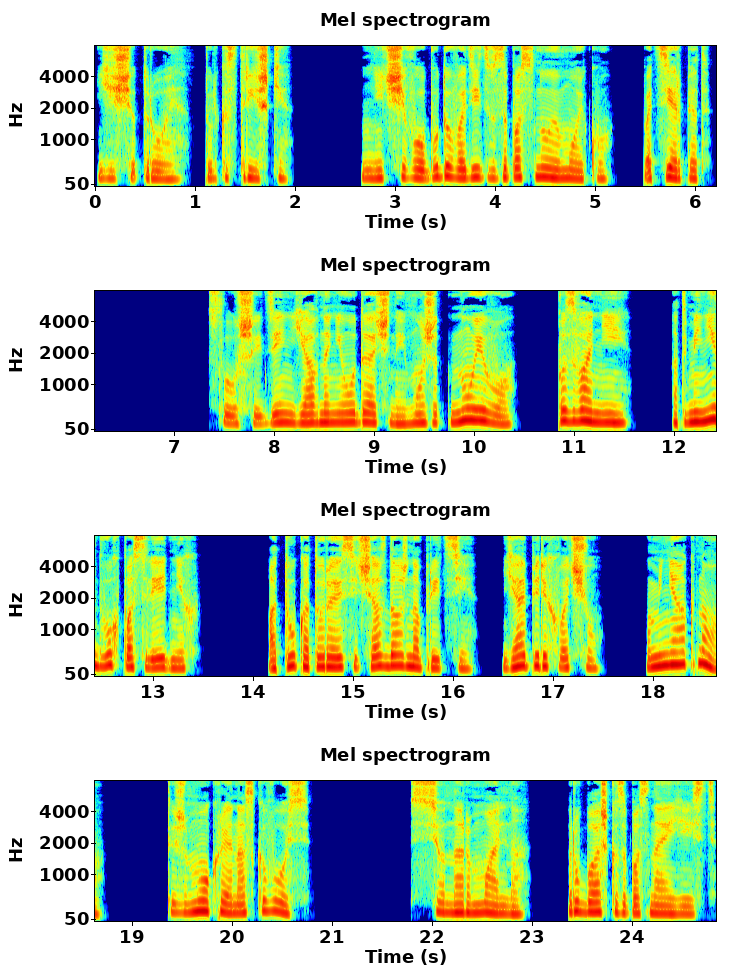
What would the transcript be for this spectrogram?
Еще трое, только стрижки. Ничего, буду водить в запасную мойку. Потерпят. Слушай, день явно неудачный. Может, ну его? Позвони. Отмени двух последних. А ту, которая сейчас должна прийти, я перехвачу. У меня окно. Ты же мокрая насквозь. Все нормально. Рубашка запасная есть,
